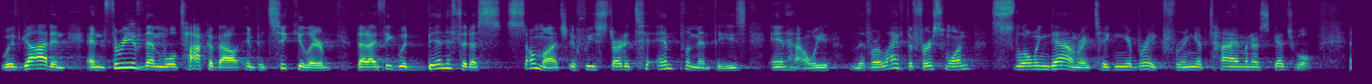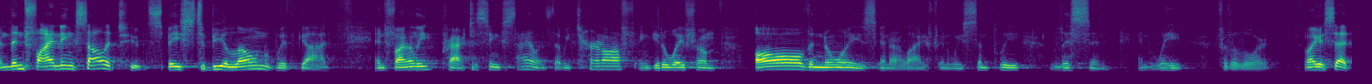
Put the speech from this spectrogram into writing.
with God. And, and three of them we'll talk about in particular that I think would benefit us so much if we started to implement these in how we live our life. The first one, slowing down, right? Taking a break, freeing up time in our schedule. And then finding solitude, space to be alone with God. And finally, practicing silence, that we turn off and get away from all the noise in our life and we simply listen and wait for the Lord. Like I said,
